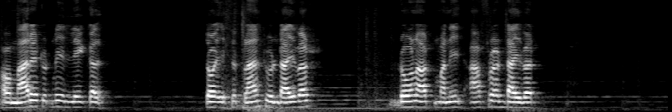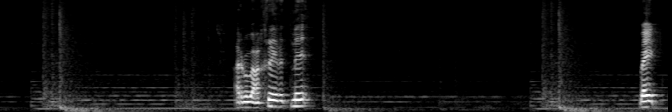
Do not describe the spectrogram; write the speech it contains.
और हमारे उसमें लेकर तो इस डाइवर डो नॉट मनी आफ्र डाइवर और आखिरी वित में wait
